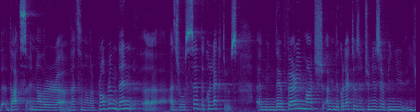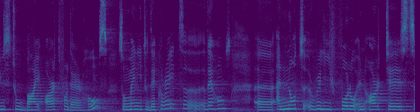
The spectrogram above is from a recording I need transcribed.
th- that's another uh, that's another problem. Then, uh, as Rose said, the collectors. I mean, they're very much. I mean, the collectors in Tunisia have been used to buy art for their homes, so mainly to decorate uh, their homes uh, and not really follow an artist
